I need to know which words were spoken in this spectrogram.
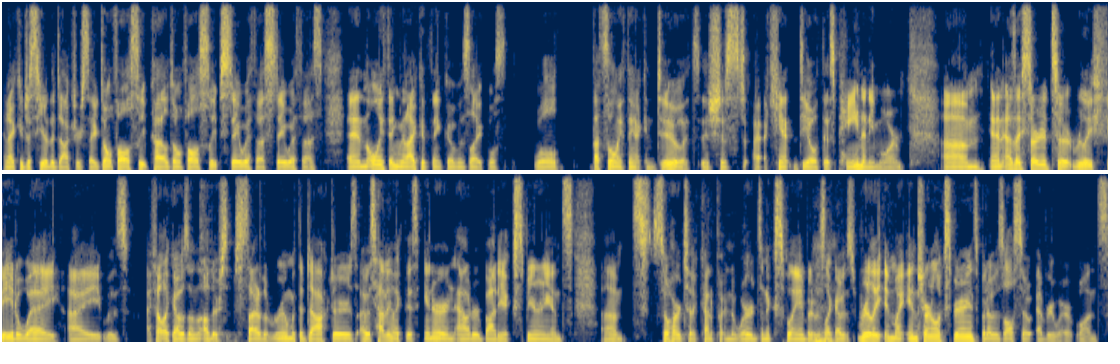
and i could just hear the doctor say don't fall asleep kyle don't fall asleep stay with us stay with us and the only thing that i could think of was like well well that's the only thing I can do. It's it's just I, I can't deal with this pain anymore. Um, and as I started to really fade away, I was I felt like I was on the other side of the room with the doctors. I was having like this inner and outer body experience. Um, it's so hard to kind of put into words and explain, but it was like I was really in my internal experience, but I was also everywhere at once.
